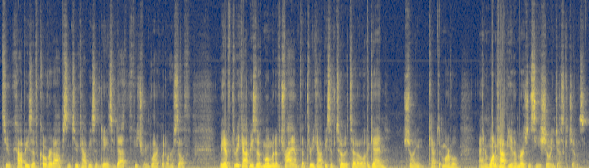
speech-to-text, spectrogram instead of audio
two copies of Covert Ops and two copies of Dance of Death featuring Black Widow herself. We have three copies of Moment of Triumph and three copies of Toe to Toe, again showing Captain Marvel, and one copy of Emergency showing Jessica Jones.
